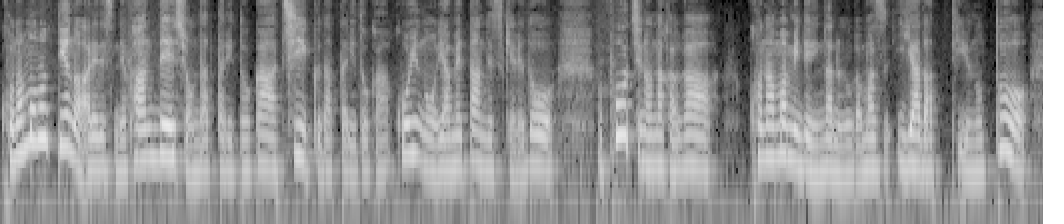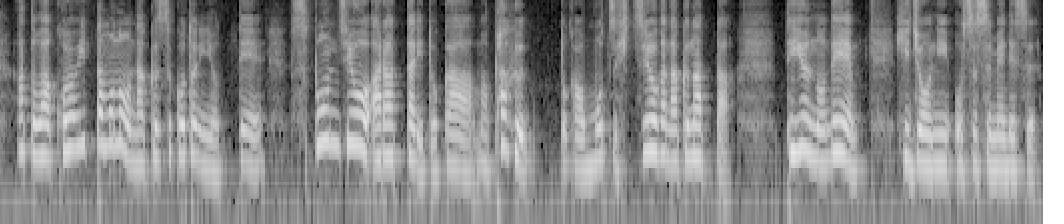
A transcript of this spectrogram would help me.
粉物っていうのはあれですね、ファンデーションだったりとか、チークだったりとか、こういうのをやめたんですけれど、ポーチの中が粉まみれになるのがまず嫌だっていうのと、あとはこういったものをなくすことによって、スポンジを洗ったりとか、まあ、パフとかを持つ必要がなくなったっていうので、非常におすすめです。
